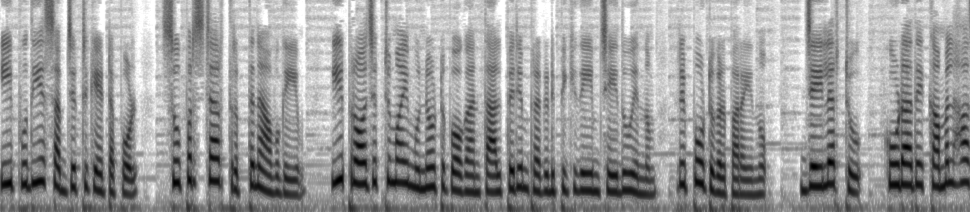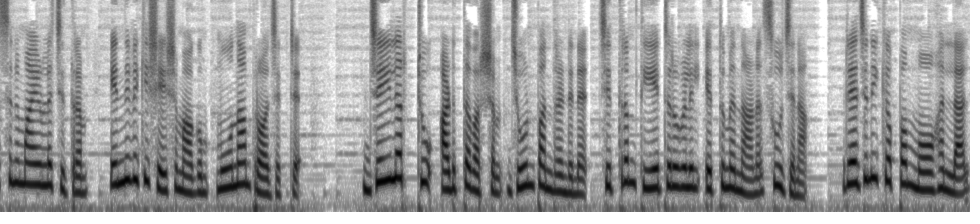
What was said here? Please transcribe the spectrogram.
ഈ പുതിയ സബ്ജക്ട് കേട്ടപ്പോൾ സൂപ്പർസ്റ്റാർ തൃപ്തനാവുകയും ഈ പ്രോജക്റ്റുമായി മുന്നോട്ടു പോകാൻ താൽപര്യം പ്രകടിപ്പിക്കുകയും ചെയ്തു എന്നും റിപ്പോർട്ടുകൾ പറയുന്നു. ജയിലർ ടു കൂടാതെ കമൽഹാസനുമായുള്ള ചിത്രം എന്നിവയ്ക്ക് ശേഷമാകും മൂന്നാം പ്രോജക്റ്റ് ജയിലർ ടു അടുത്ത വർഷം ജൂൺ പന്ത്രണ്ടിന് ചിത്രം തിയേറ്ററുകളിൽ എത്തുമെന്നാണ് സൂചന. രജനിക്കൊപ്പം മോഹൻലാൽ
